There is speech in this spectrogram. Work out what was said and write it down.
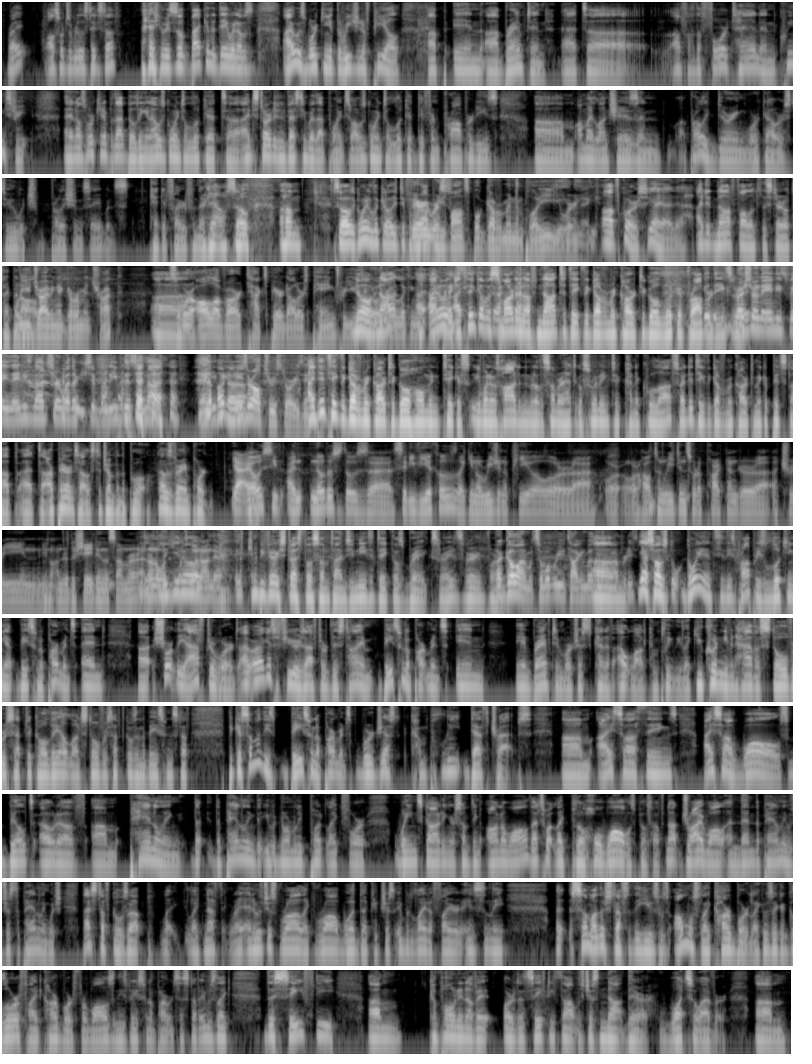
right? All sorts of real estate stuff. Anyway, so back in the day when I was I was working at the region of Peel up in uh, Brampton at uh, off of the 410 and Queen Street, and I was working up at that building, and I was going to look at. Uh, I'd started investing by that point, so I was going to look at different properties um, on my lunches and uh, probably during work hours too, which probably shouldn't say, but it's can't get fired from there now. So, um, so I was going to look at all these different Very properties. responsible government employee you were, Nick. Uh, of course, yeah, yeah, yeah. I did not fall into the stereotype at Were you driving a government truck? So were all of our taxpayer dollars paying for you no, to go not. looking I, at I don't. I think I was smart enough not to take the government car to go look at Get the properties. expression right? on Andy's face. Andy's not sure whether he should believe this or not. Andy, Oh, no, these no. are all true stories. Andy. I did take the government car to go home and take a s- when it was hot in the middle of the summer. I had to go swimming to kind of cool off. So I did take the government car to make a pit stop at uh, our parents' house to jump in the pool. That was very important. Yeah, I always see. I notice those uh, city vehicles, like you know, Region of Peel or uh, or or Halton Region, sort of parked under uh, a tree and you know under the shade in the summer. I don't know what, You what's know, going on there. It can be very stressful sometimes. You need to take those breaks, right? It's very important. But go on. So what were you talking about? These Um, properties? Yeah, so I was go- going into these properties looking at basement apartments, and uh, shortly afterwards, or I guess a few years after this time, basement apartments in in Brampton were just kind of outlawed completely. Like you couldn't even have a stove receptacle. They outlawed stove receptacles in the basement stuff because some of these basement apartments were just complete death traps. Um, I saw things. I saw walls built out of um, paneling. The the paneling that you would normally put like for wainscoting or something on a wall. That's what like the whole wall was built of, not drywall and then the paneling was just the paneling. Which that stuff goes up like like nothing, right? And it was just raw like raw wood that could just it would light a fire instantly. Uh, some other stuff that they used was almost like cardboard, like it was like a glorified cardboard for walls in these basement apartments and stuff. It was like the safety um, component of it or the safety thought was just not there whatsoever. Um,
